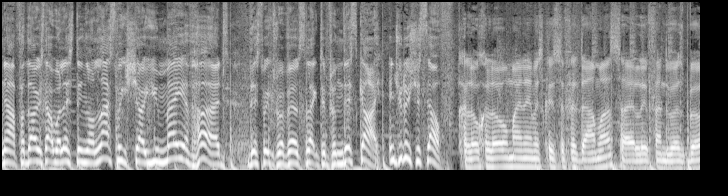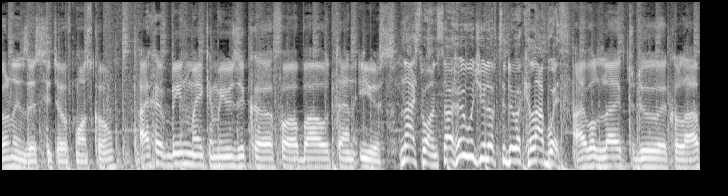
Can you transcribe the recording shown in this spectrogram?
Now, for those that were listening on last week's show, you may have heard this week's Revealed Selected from this guy. Introduce yourself. Hello, hello. My name is Christopher Damas. I live and was born in the city of Moscow. I have been making music uh, for about 10 years. Nice one. So, who would you love to do a collab with? I would like to do a collab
